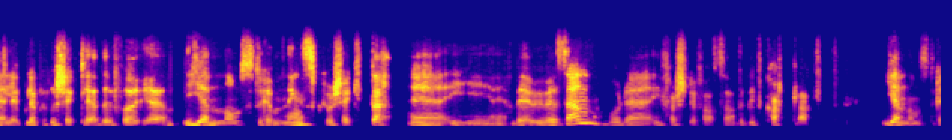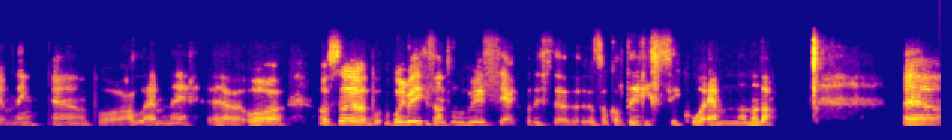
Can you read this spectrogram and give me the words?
Eller ble prosjektleder for gjennomstrømningsprosjektet ved USN, hvor det i første fase hadde blitt kartlagt gjennomstrømning på alle emner. og også hvor vi, sant, hvor vi ser på disse såkalte risikoemnene, da. Eh,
